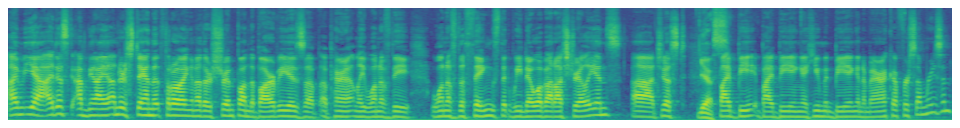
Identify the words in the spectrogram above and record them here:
I'm yeah. I just I mean I understand that throwing another shrimp on the Barbie is uh, apparently one of the one of the things that we know about Australians. Uh, just Yes. by be by being a human being in America for some reason.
